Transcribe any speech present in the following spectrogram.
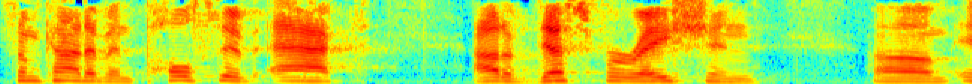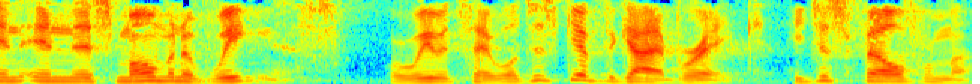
some kind of impulsive act out of desperation um, in, in this moment of weakness, where we would say, well, just give the guy a break. He just fell from a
